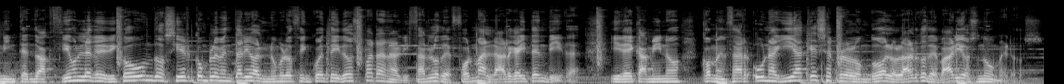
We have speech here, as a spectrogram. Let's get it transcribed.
Nintendo Acción le dedicó un dossier complementario al número 52 para analizarlo de forma larga y tendida, y de camino comenzar una guía que se prolongó a lo largo de varios números.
